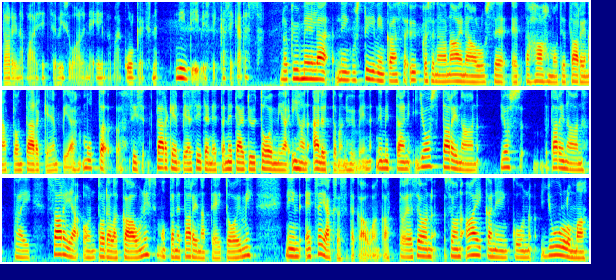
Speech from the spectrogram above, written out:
tarina vai sitten se visuaalinen ilme vai kulkeeko ne niin tiiviisti käsi kädessä? No kyllä meillä niin kuin Steven kanssa ykkösenä on aina ollut se, että hahmot ja tarinat on tärkeämpiä, mutta siis tärkeämpiä siten, että ne täytyy toimia ihan älyttömän hyvin. Nimittäin jos tarinaan jos tarinaan tai sarja on todella kaunis, mutta ne tarinat ei toimi, niin et sä jaksa sitä kauan katsoa. Ja se on, se on aika niin kuin julma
